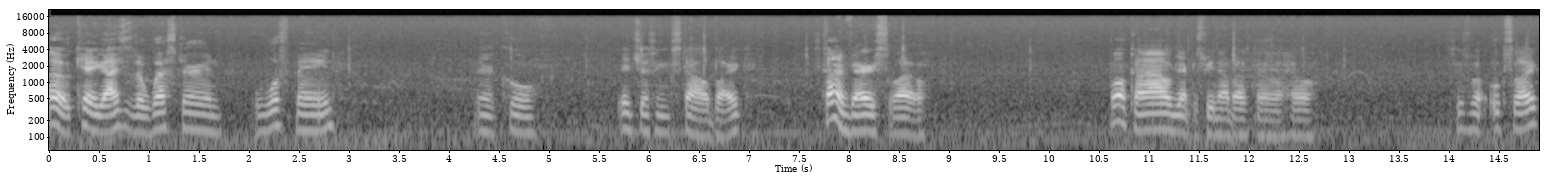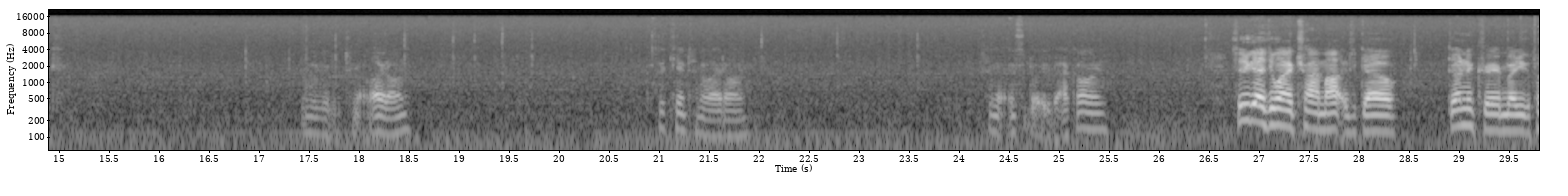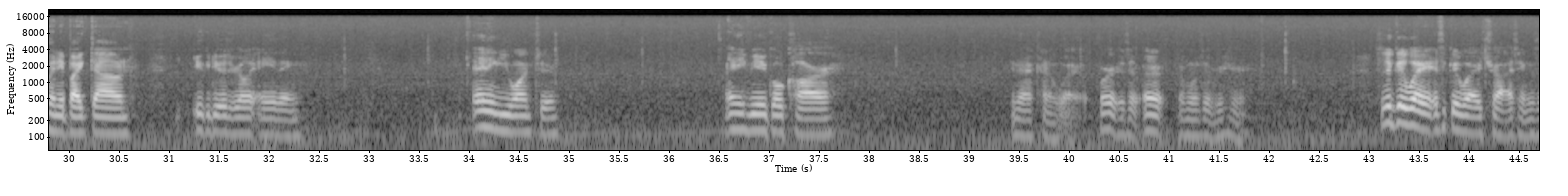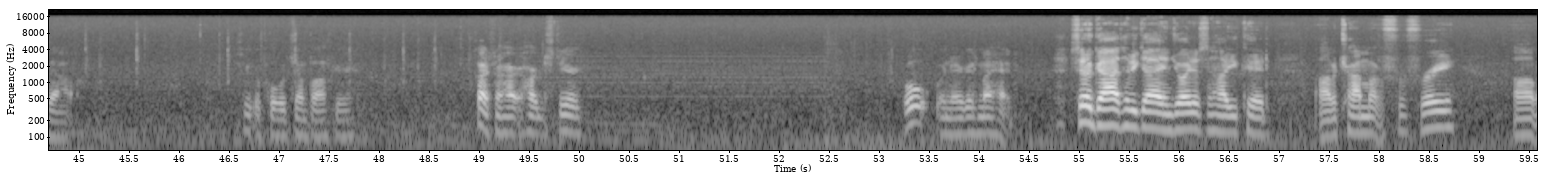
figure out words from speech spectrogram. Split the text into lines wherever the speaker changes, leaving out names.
Okay guys, this is a Western Wolfsbane. They're cool, interesting style bike. It's kind of very slow. Well, kind of, I'll get up to speed now, but it's kind of a hill. This is what it looks like. I'm gonna turn that light on. I can't turn the light on. Turn my instability back on. So you guys do want to try them out, is go go into career mode, you can put any bike down. You can do with really anything. Anything you want to. Any vehicle, car. In that kind of way. Where is it? Oh, everyone's over here. So it's a good way it's a good way to try things out. So we can pull a jump off here. It's quite hard hard to steer. Oh, and there goes my head. So guys, hope you guys enjoyed this and how you could um, try them out for free. Um,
